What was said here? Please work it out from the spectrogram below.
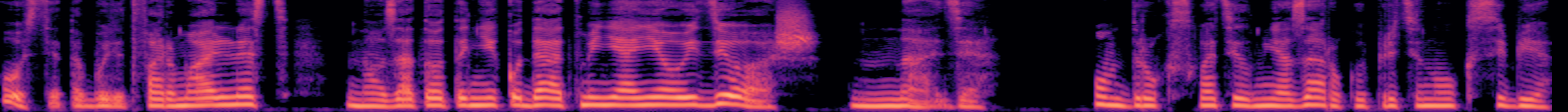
Пусть это будет формальность, но зато ты никуда от меня не уйдешь, Надя». Он вдруг схватил меня за руку и притянул к себе.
